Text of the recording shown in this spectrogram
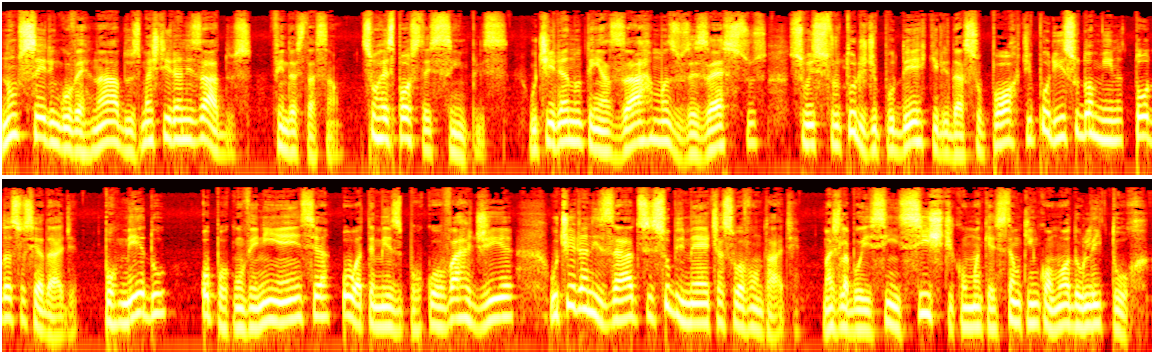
não serem governados, mas tiranizados. Fim da citação. Sua resposta é simples. O tirano tem as armas, os exércitos, sua estrutura de poder que lhe dá suporte e por isso domina toda a sociedade. Por medo ou por conveniência, ou até mesmo por covardia, o tiranizado se submete à sua vontade. Mas Laboessi insiste com uma questão que incomoda o leitor.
